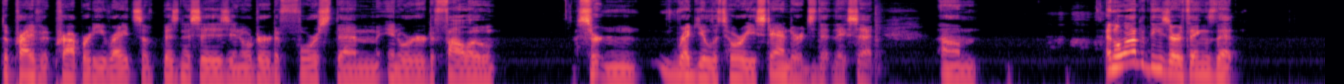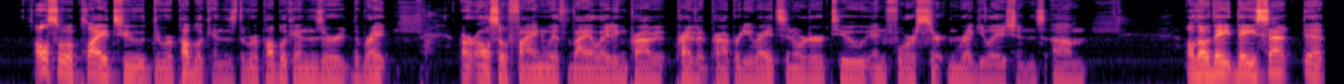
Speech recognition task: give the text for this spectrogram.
the private property rights of businesses in order to force them in order to follow certain regulatory standards that they set. Um, and a lot of these are things that also apply to the republicans the republicans or the right are also fine with violating private private property rights in order to enforce certain regulations. Um, although they they sent the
